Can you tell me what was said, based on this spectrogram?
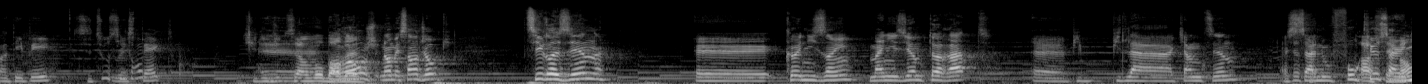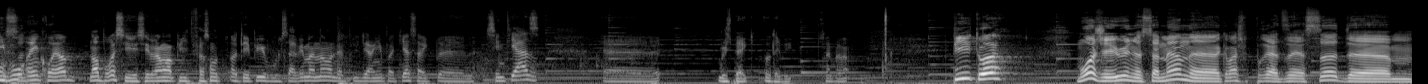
ATP, C'est-tu aussi respect. Tu du jus de Euh, cerveau, bordel. Orange, non mais sans joke. Tyrosine, euh, conisine, magnésium taurate, euh, puis puis de la carnitine. Ah, Ça, ça, nous Ah, focus à un bon, niveau ça. incroyable. Non, pour vrai, c'est c'est vraiment. Puis de toute façon, ATP, vous le savez maintenant, on a plus le dernier podcast avec euh, Cynthiaz. Euh, respect, ATP, tout simplement. Puis toi, Moi, j'ai eu une semaine, euh, comment je pourrais dire ça, de. euh,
